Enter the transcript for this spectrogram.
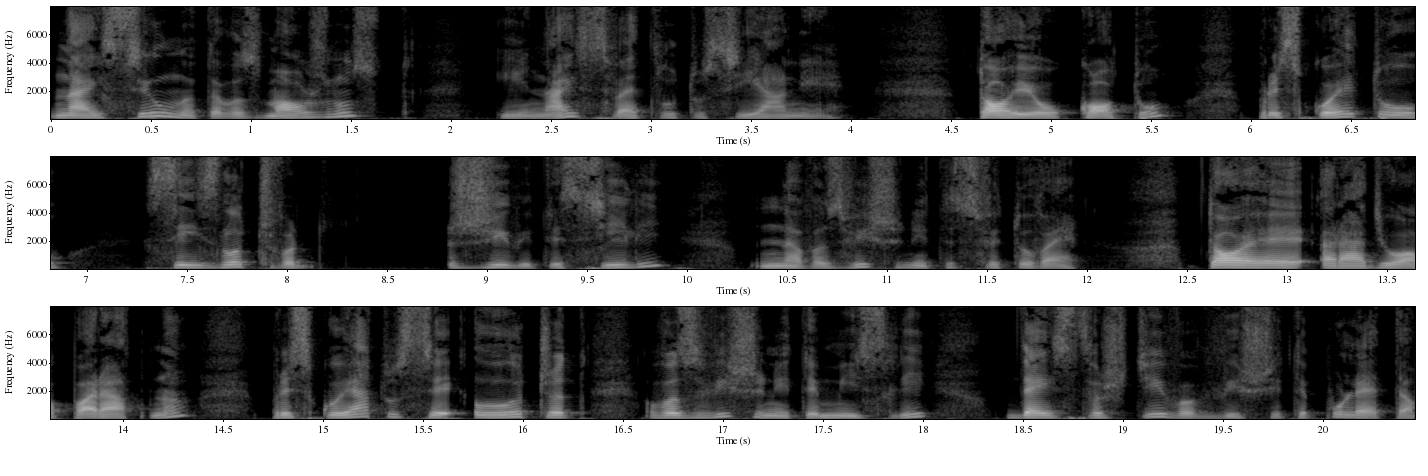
най-силната възможност и най-светлото сияние. Той е окото, през което се излъчват живите сили – на възвишените светове. Той е радиоапаратна, през която се лъчат възвишените мисли, действащи в висшите полета.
